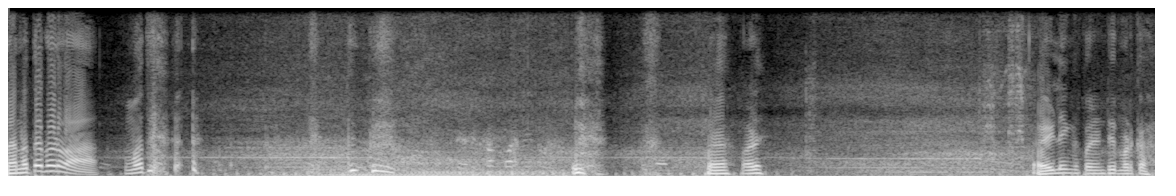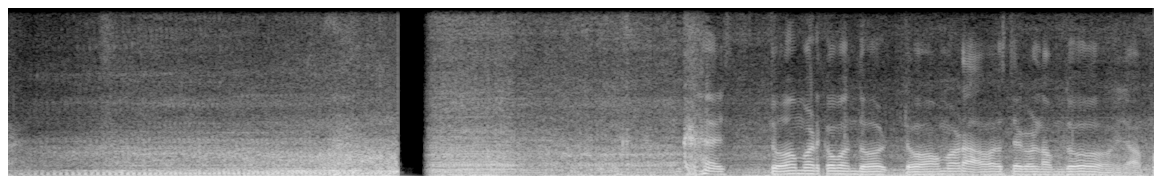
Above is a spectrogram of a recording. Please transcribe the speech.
ನನ್ನ ಹತ್ರ ಬೇಡವಾ? ಮತ್ತೆ? ಮಾಡಿ ಐಡ್ಲಿಂಗ್ ಪೆಂಟಿ ಮಾಡ್ಕ. ಟೋ ಮಾಡ್ಕೊಬಂದು ಟೋ ಮಾಡೋ ಅವಸ್ಥೆಗಳು ನಮ್ಮದು ಯಾಪ?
